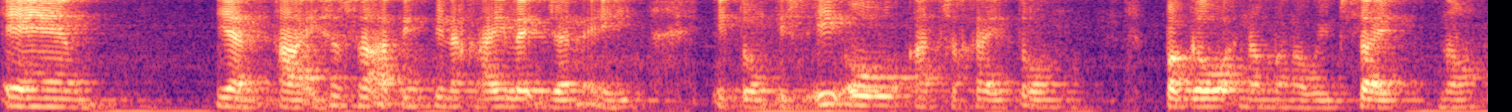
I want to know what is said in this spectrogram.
And yan, ah, isa sa ating pinaka-highlight dyan ay itong SEO at saka itong paggawa ng mga website, no?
